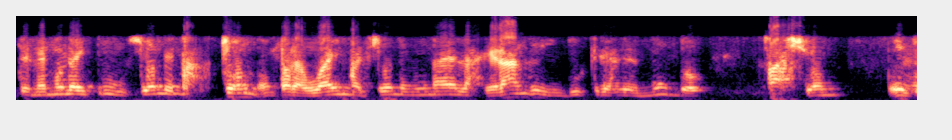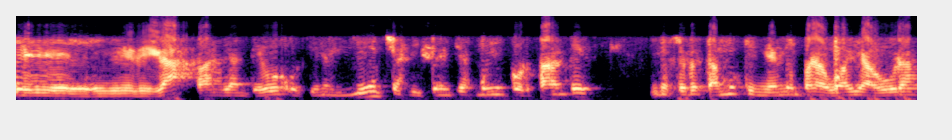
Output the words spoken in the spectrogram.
tenemos la distribución de Machón en Paraguay. Machón es una de las grandes industrias del mundo, fashion, eh, de, de, gafas, de anteojos. Tienen muchas licencias muy importantes y nosotros estamos teniendo en Paraguay ahora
